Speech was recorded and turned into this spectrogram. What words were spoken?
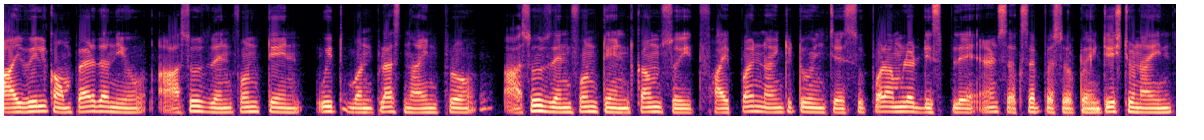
I will compare the new Asus Zenfone 10 with OnePlus 9 Pro. Asus Zenfone 10 comes with 5.92 inches Super AMOLED display and success ratio 20 to 9.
